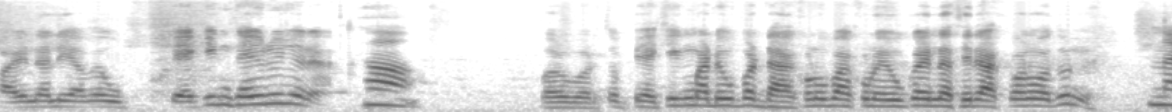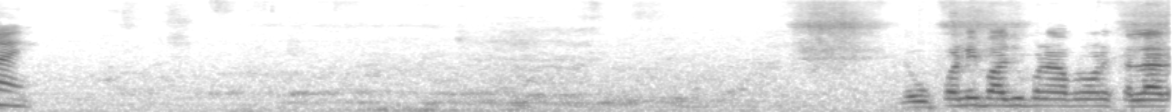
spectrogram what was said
ફાઇનલી હવે પેકિંગ થઈ રહ્યું છે ને? હા. બરોબર તો પેકિંગ માટે ઉપર ઢાંકણું બાકણું એવું કંઈ નથી રાખવાનું હતું ને? નહીં. ઉપરની બાજુ પણ આ પ્રમાણે કલર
